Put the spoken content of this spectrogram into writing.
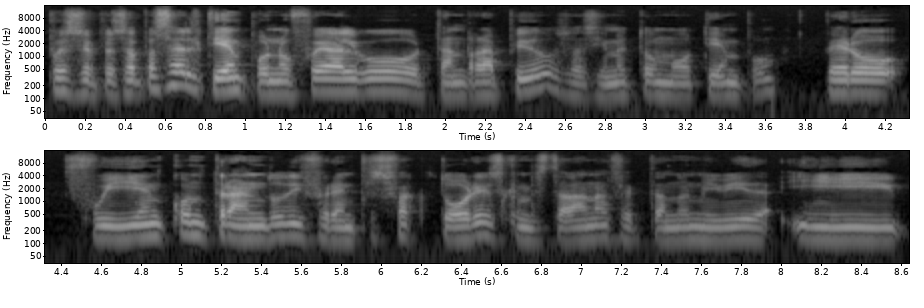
pues empezó a pasar el tiempo, no fue algo tan rápido, o sea, sí me tomó tiempo, pero fui encontrando diferentes factores que me estaban afectando en mi vida y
